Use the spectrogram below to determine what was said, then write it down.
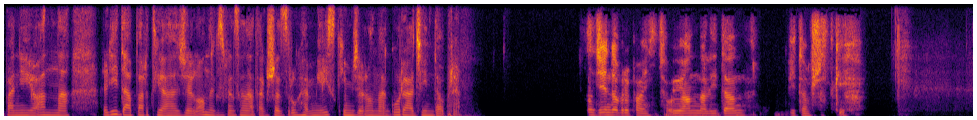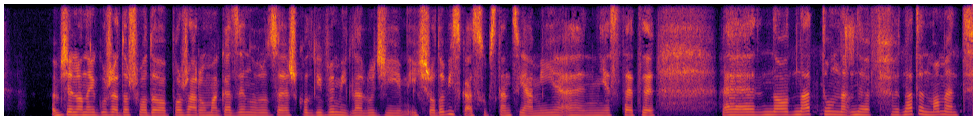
Pani Joanna Lida, Partia Zielonych, związana także z ruchem miejskim Zielona Góra. Dzień dobry. Dzień dobry Państwu. Joanna Lidan. Witam wszystkich. W Zielonej Górze doszło do pożaru magazynu ze szkodliwymi dla ludzi i środowiska substancjami. E, niestety e, no, na, tą, na, na, ten moment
